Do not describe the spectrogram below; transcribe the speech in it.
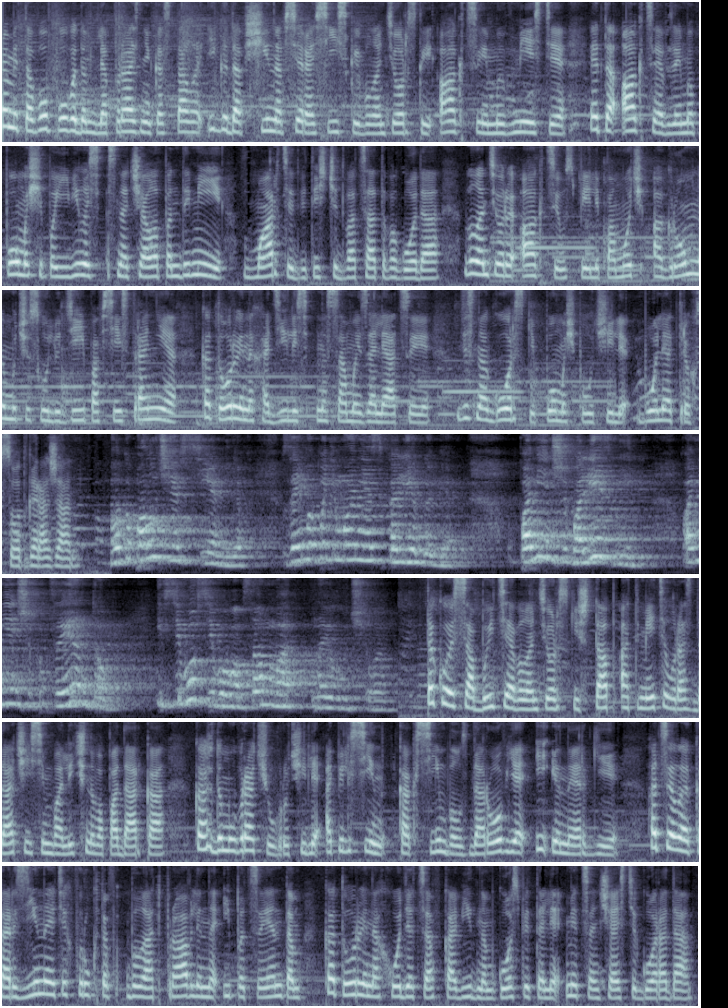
Кроме того, поводом для праздника стала и годовщина всероссийской волонтерской акции «Мы вместе». Эта акция взаимопомощи появилась с начала пандемии в марте 2020 года. Волонтеры акции успели помочь огромному числу людей по всей стране, которые находились на самоизоляции. В Десногорске помощь получили более 300 горожан. Благополучие в семьях, взаимопонимание с коллегами, поменьше болезней, поменьше пациентов – и всего-всего вам самого наилучшего. Такое событие волонтерский штаб отметил раздачей символичного подарка. Каждому врачу вручили апельсин, как символ здоровья и энергии. А целая корзина этих фруктов была отправлена и пациентам, которые находятся в ковидном госпитале медсанчасти города.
